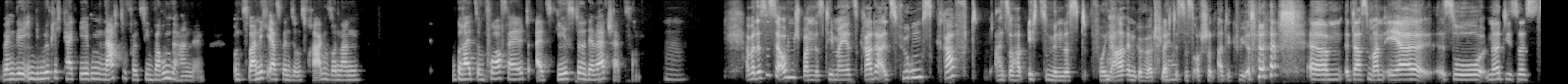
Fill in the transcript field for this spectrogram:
Wenn wir ihnen die Möglichkeit geben, nachzuvollziehen, warum wir handeln. Und zwar nicht erst, wenn sie uns fragen, sondern bereits im Vorfeld als Geste der Wertschätzung. Mhm. Aber das ist ja auch ein spannendes Thema jetzt, gerade als Führungskraft. Also habe ich zumindest vor Jahren gehört, vielleicht ja. ist es auch schon adäquiert, ähm, dass man eher so ne, dieses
